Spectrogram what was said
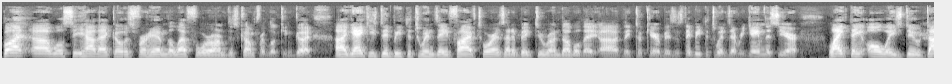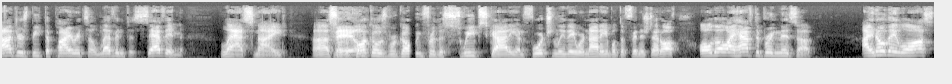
but uh, we'll see how that goes for him. The left forearm discomfort looking good. Uh, Yankees did beat the Twins eight five. Torres had a big two run double. They uh, they took care of business. They beat the Twins every game this year, like they always do. Dodgers beat the Pirates eleven to seven last night. Uh, so Fail. the Buccos were going for the sweep, Scotty. Unfortunately, they were not able to finish that off. Although I have to bring this up, I know they lost.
